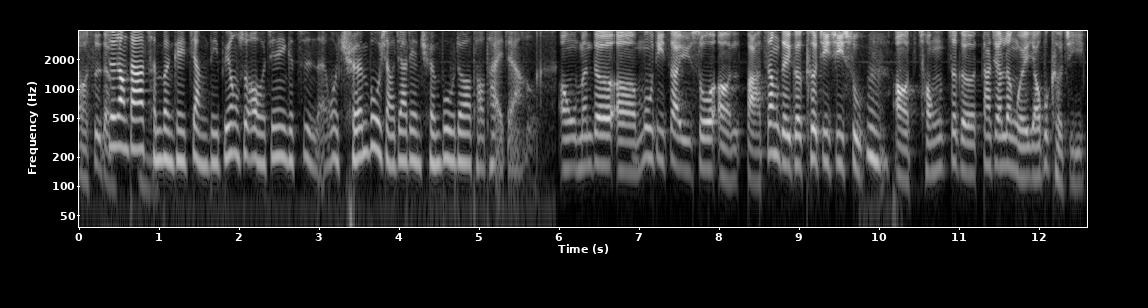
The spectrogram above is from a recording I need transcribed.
哦，是的，就让大家成本可以降低，不用说哦，我今天一个智能，我全部小家电全部都要淘汰这样。哦，我们的呃目的在于说，呃，把这样的一个科技技术，嗯，哦、呃，从这个大家认为遥不可及，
